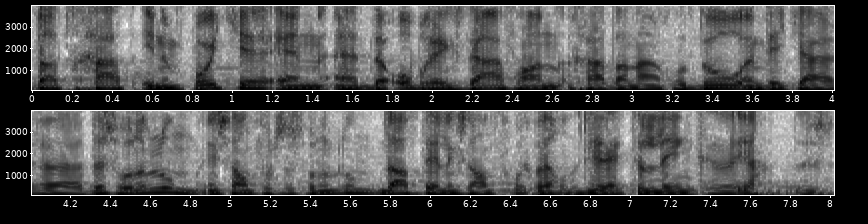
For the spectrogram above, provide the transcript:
dat gaat in een potje. En de opbrengst daarvan gaat dan naar een goed doel. En dit jaar de Zonnebloem, in Zandvoort de Zonnebloem. De afdeling Zandvoort. Wel, directe link ja, dus,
